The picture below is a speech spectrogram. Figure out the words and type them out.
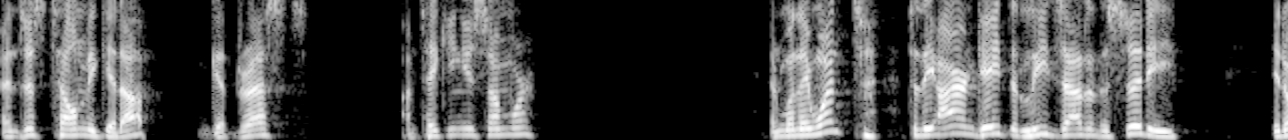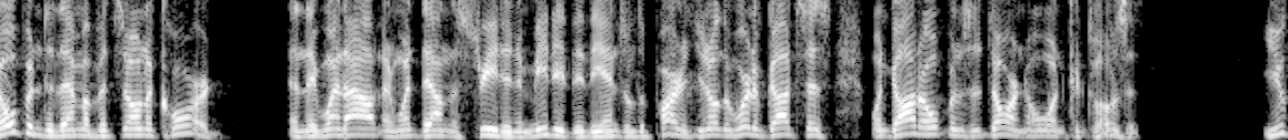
and just tell me, get up get dressed? I'm taking you somewhere? And when they went to the iron gate that leads out of the city, it opened to them of its own accord. And they went out and went down the street, and immediately the angel departed. You know, the word of God says, when God opens the door, no one can close it. You,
